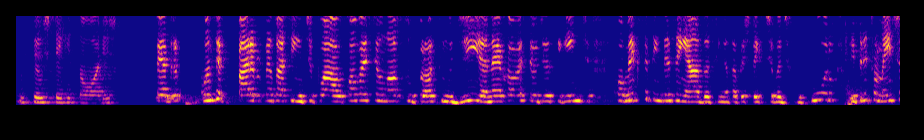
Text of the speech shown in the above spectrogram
os seus territórios Pedro, quando você para para pensar assim, tipo, ah, qual vai ser o nosso próximo dia, né? Qual vai ser o dia seguinte? Como é que você tem desenhado assim a tua perspectiva de futuro e principalmente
